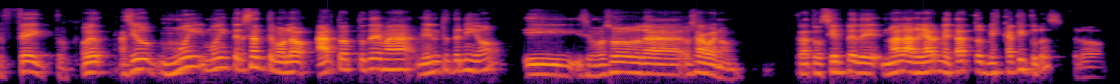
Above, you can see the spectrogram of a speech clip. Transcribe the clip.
Perfecto. ha sido muy, muy interesante. Hemos hablado harto de este tema, bien entretenido. Y, se me pasó la. O sea, bueno, trato siempre de no alargarme tanto en mis capítulos, pero,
